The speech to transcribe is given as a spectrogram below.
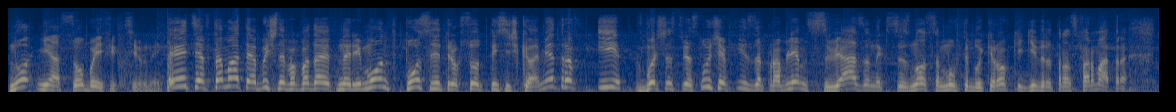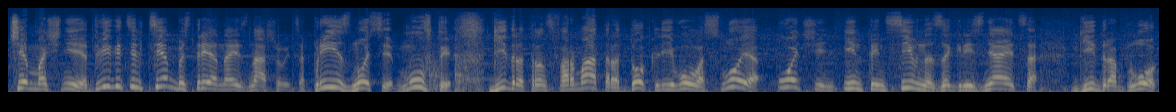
но не особо эффективный. Эти автоматы обычно попадают на ремонт после 300 тысяч километров и в большинстве случаев из-за проблем, связанных с износом муфты блокировки гидротрансформатора. Чем мощнее двигатель, тем быстрее она изнашивается. При износе муфты гидротрансформатора до клеевого слоя очень интенсивно загрязняется гидроблок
